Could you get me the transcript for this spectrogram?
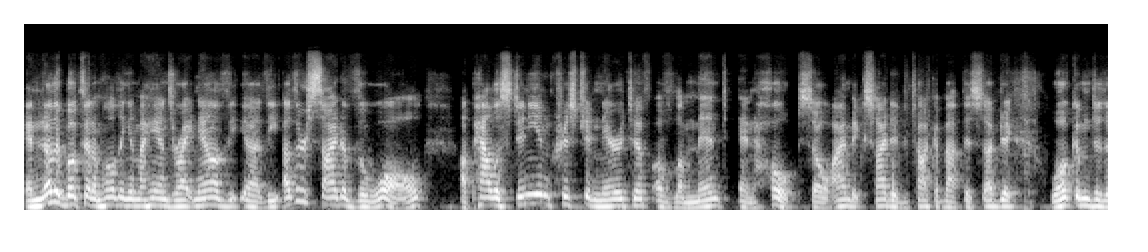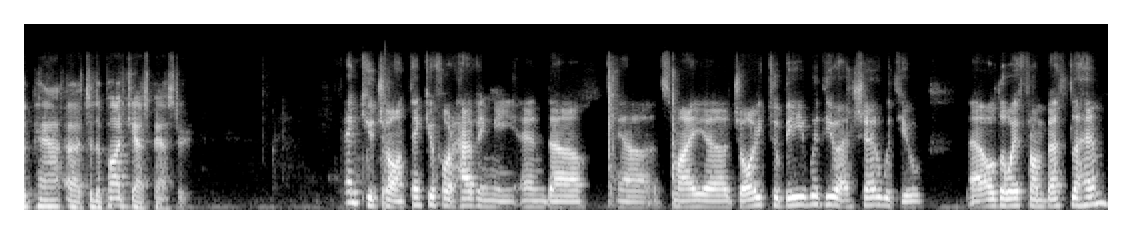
And another book that I'm holding in my hands right now, The, uh, the Other Side of the Wall, a Palestinian Christian narrative of lament and hope. So I'm excited to talk about this subject. Welcome to the, pa- uh, to the podcast, Pastor. Thank you, John. Thank you for having me. And uh, it's my uh, joy to be with you and share with you uh, all the way from Bethlehem.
